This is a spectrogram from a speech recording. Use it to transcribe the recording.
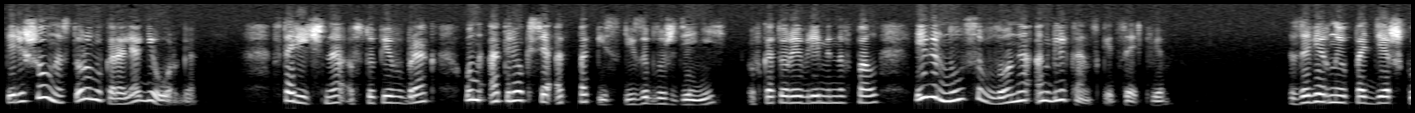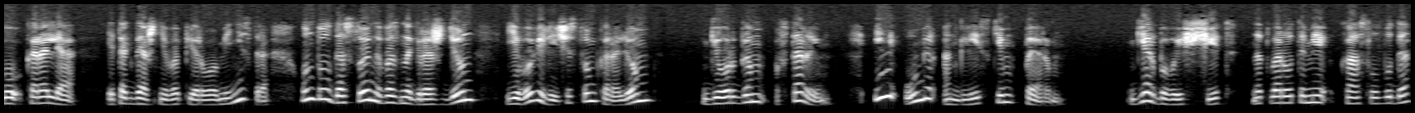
перешел на сторону короля Георга. Вторично, вступив в брак, он отрекся от папистских заблуждений, в которые временно впал, и вернулся в лоно англиканской церкви. За верную поддержку короля и тогдашнего первого министра он был достойно вознагражден его величеством королем Георгом II и умер английским пером. Гербовый щит над воротами Каслвуда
